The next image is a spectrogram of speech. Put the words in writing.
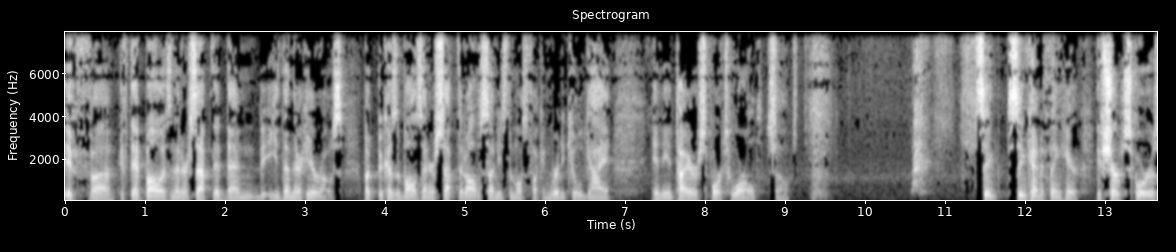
if uh, if that ball isn't intercepted, then he, then they're heroes. But because the ball's intercepted, all of a sudden he's the most fucking ridiculed guy in the entire sports world. So, same same kind of thing here. If Sharp scores,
